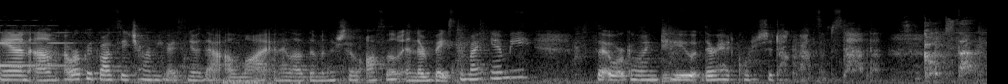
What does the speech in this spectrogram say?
And um, I work with BoxyCharm. You guys know that a lot and I love them and they're so awesome. And they're based in Miami. So we're going to their headquarters to talk about some stuff. Some cool stuff. But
